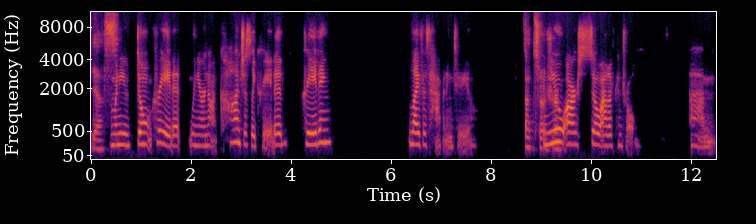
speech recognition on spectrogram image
Yes. And when you don't create it, when you're not consciously created, creating, life is happening to you. That's so and true. you are so out of control. Um,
